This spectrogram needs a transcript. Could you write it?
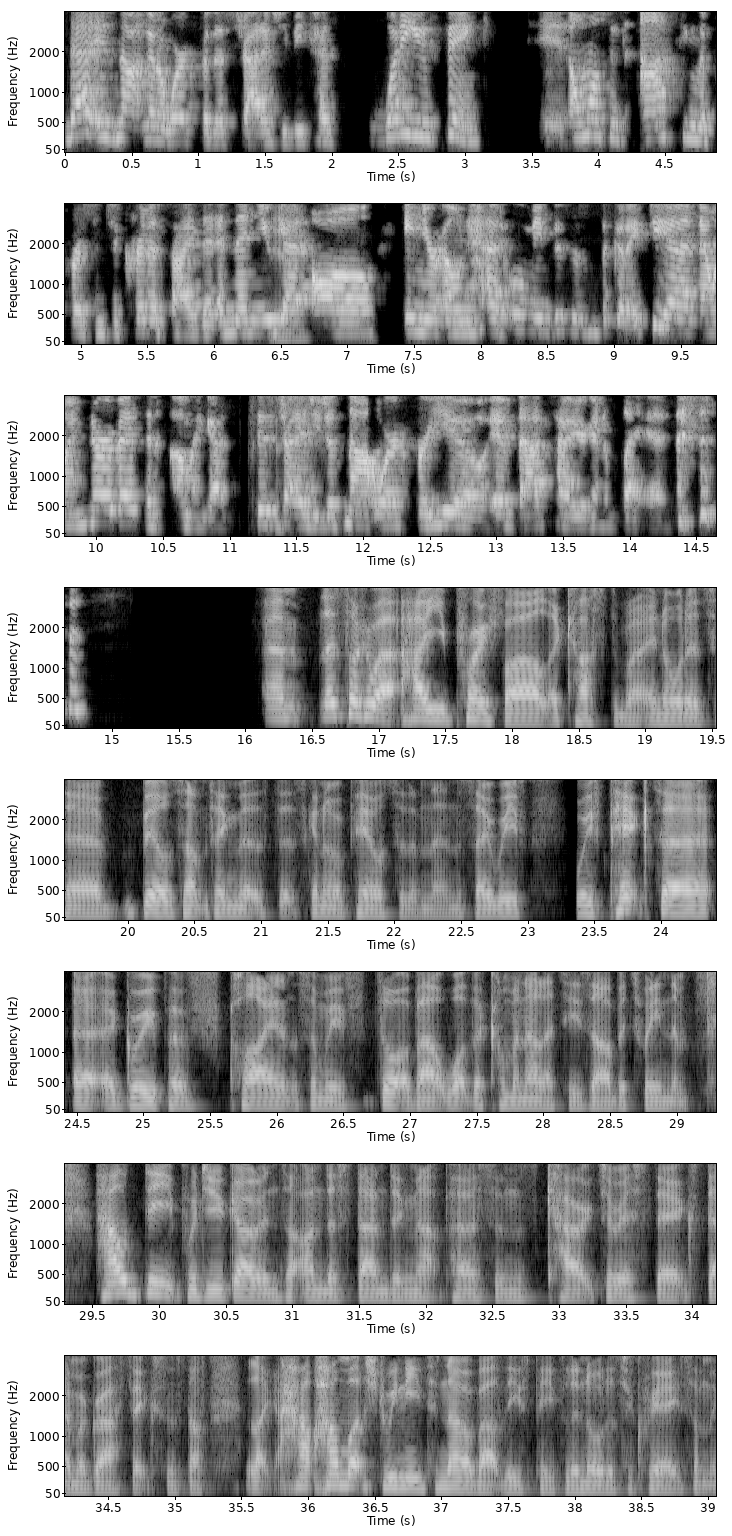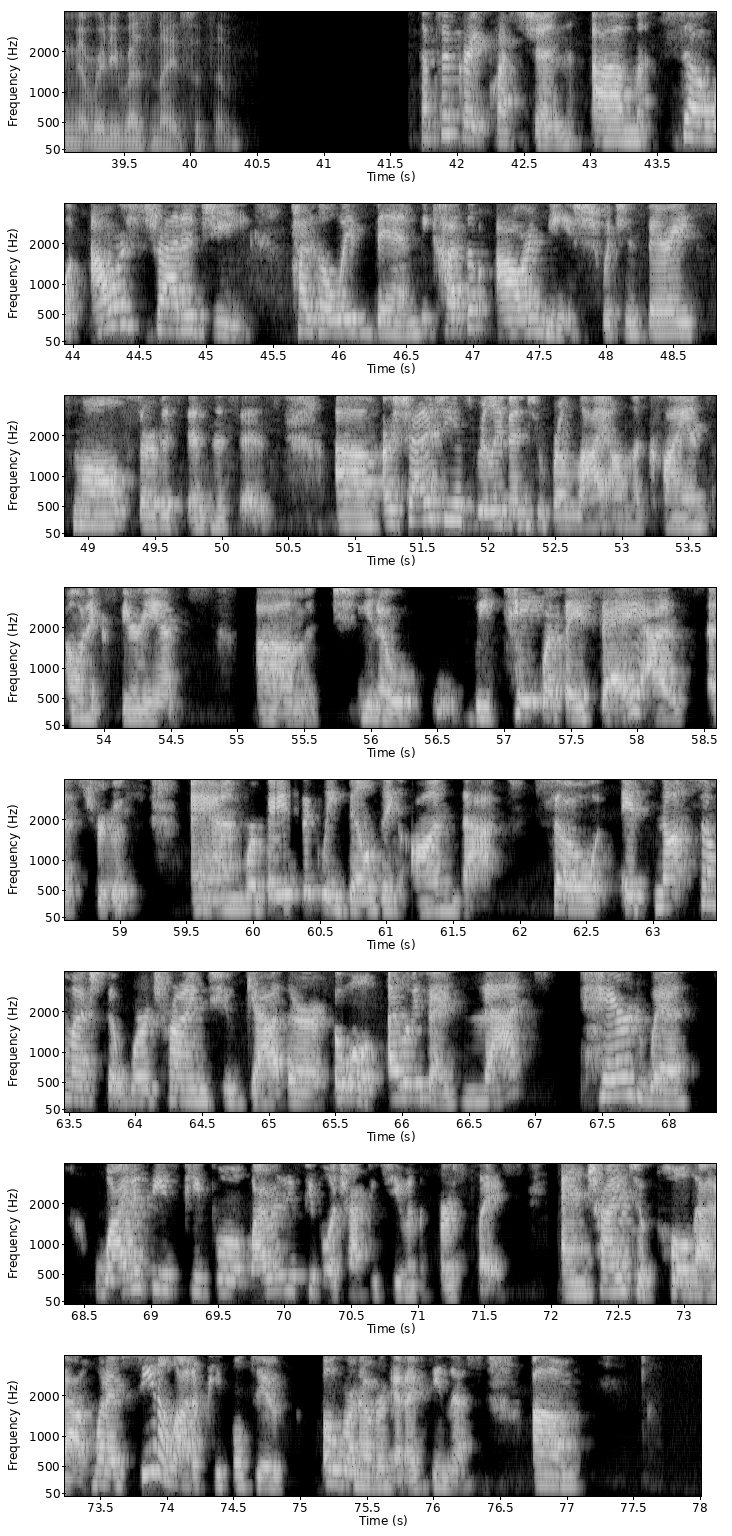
that is not going to work for this strategy because what do you think? It almost is asking the person to criticize it, and then you yeah. get all in your own head. Oh, maybe this isn't a good idea. And now I'm nervous, and oh my god, this strategy does not work for you if that's how you're going to play it. Um, let's talk about how you profile a customer in order to build something that, that's going to appeal to them. Then, so we've we've picked a, a, group of clients and we've thought about what the commonalities are between them. How deep would you go into understanding that person's characteristics, demographics, and stuff? Like, how how much do we need to know about these people in order to create something that really resonates with them? That's a great question. Um, so, our strategy has always been because of our niche, which is very small service businesses, um, our strategy has really been to rely on the client's own experience. Um, you know, we take what they say as as truth, and we're basically building on that. So it's not so much that we're trying to gather. Oh, well, let me say that paired with why did these people why were these people attracted to you in the first place? And trying to pull that out. What i've seen a lot of people do over and over again i've seen this. Um,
